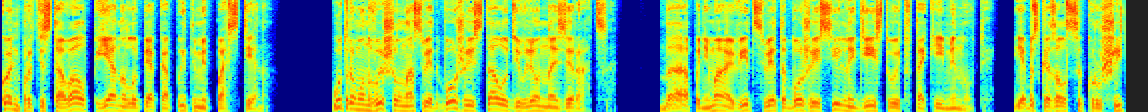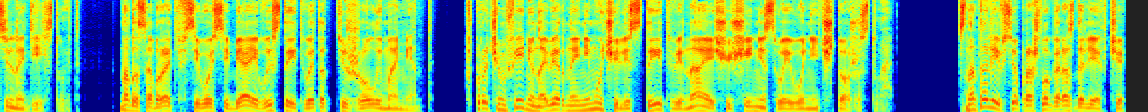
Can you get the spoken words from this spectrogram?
Конь протестовал, пьяно лупя копытами по стенам. Утром он вышел на свет Божий и стал удивленно озираться. Да, понимаю, вид света Божия сильно действует в такие минуты. Я бы сказал, сокрушительно действует. Надо собрать всего себя и выстоять в этот тяжелый момент. Впрочем, Феню, наверное, не мучили стыд, вина и ощущение своего ничтожества. С Натальей все прошло гораздо легче,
